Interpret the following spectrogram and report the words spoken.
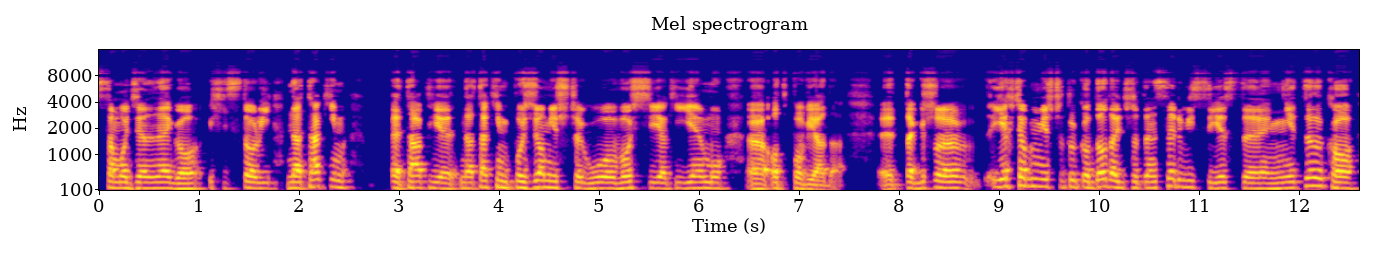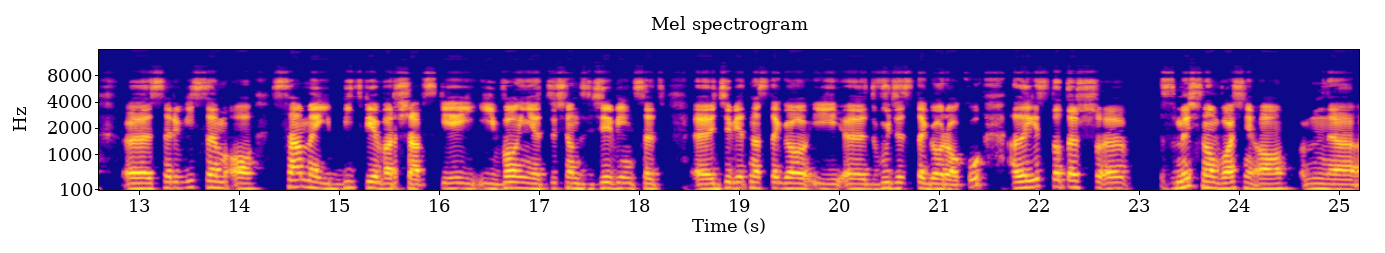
samodzielnego historii na takim etapie, na takim poziomie szczegółowości, jaki jemu e, odpowiada. E, także ja chciałbym jeszcze tylko dodać, że ten serwis jest e, nie tylko serwisem o samej Bitwie Warszawskiej i wojnie 1919 i 20 roku, ale jest to też z myślą właśnie o mm, e,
